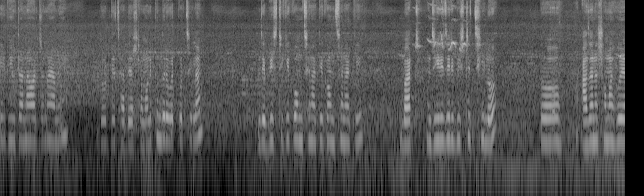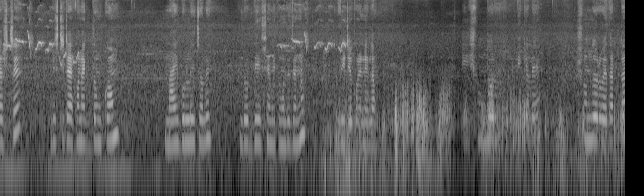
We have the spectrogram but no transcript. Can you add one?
এই ভিউটা নেওয়ার জন্য আমি দৌড় দিয়ে ছাদে আসলাম। অনেকক্ষণ ধরে ওয়েট করছিলাম যে বৃষ্টি কি কমছে নাকি কমছে নাকি বাট ঝিরি ঝিরি বৃষ্টি ছিল। তো আজানের সময় হয়ে আসছে, বৃষ্টিটা এখন একদম কম। নাই বললেই চলে। দৌড় দিয়ে এসে আমি তোমাদের জন্য ভিডিও করে নিলাম। এই সুন্দর বিকেলে সুন্দর ওয়েদারটা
